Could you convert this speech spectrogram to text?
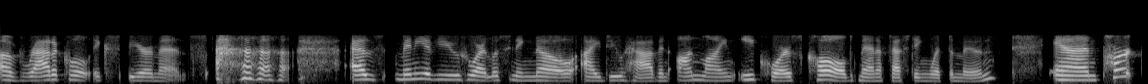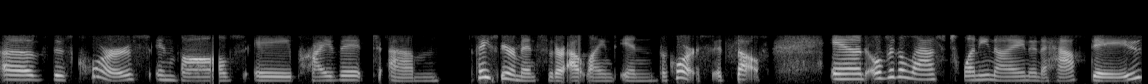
of radical experiments as many of you who are listening know, I do have an online e course called Manifesting with the Moon. And part of this course involves a private um, face experiments that are outlined in the course itself. And over the last 29 and a half days,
